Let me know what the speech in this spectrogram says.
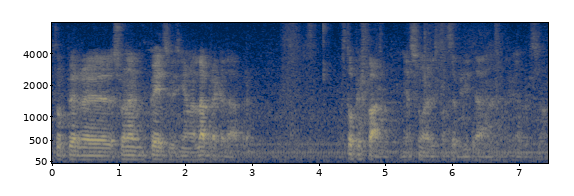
Sto per eh, suonare un pezzo che si chiama Labbra Cadabra. Sto per farlo, mi assumo la responsabilità della mia persona.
